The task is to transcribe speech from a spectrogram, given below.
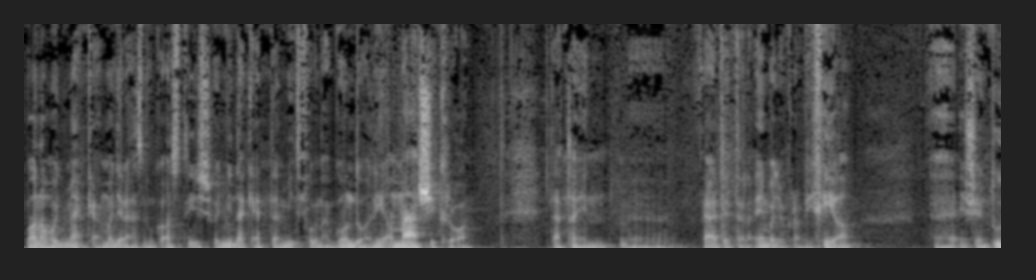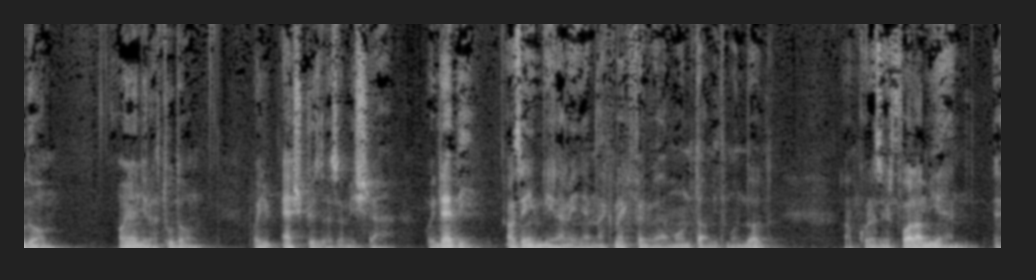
valahogy meg kell magyaráznunk azt is, hogy mind a ketten mit fognak gondolni a másikról. Tehát ha én feltétele, én vagyok Rabbi Hia, és én tudom, olyannyira tudom, hogy esküdözöm is rá, hogy Rebi az én véleményemnek megfelelően mondta, amit mondott, akkor azért valamilyen e,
